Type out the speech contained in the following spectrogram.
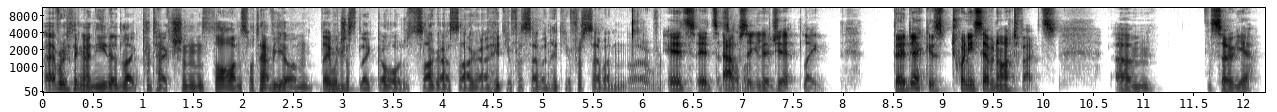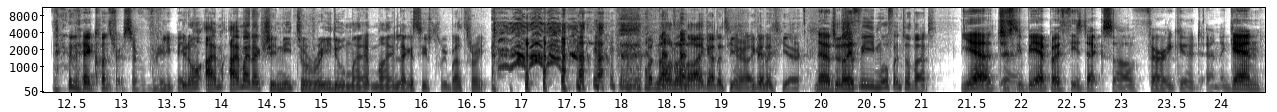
everything I needed, like protection, thorns, what have you, and they would Mhm. just like go Saga, Saga, hit you for seven, hit you for seven. Uh, It's it's, It's over. absolutely legit. Like their deck is twenty seven artifacts. Um, so yeah, their constructs are really big. you know, I'm, I might actually need to redo my, my legacy three by three. but no, no, no, I got it here. I got it here. no, So both, should we move into that? Yeah, just Yeah. yeah. both these decks are very good. And again,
